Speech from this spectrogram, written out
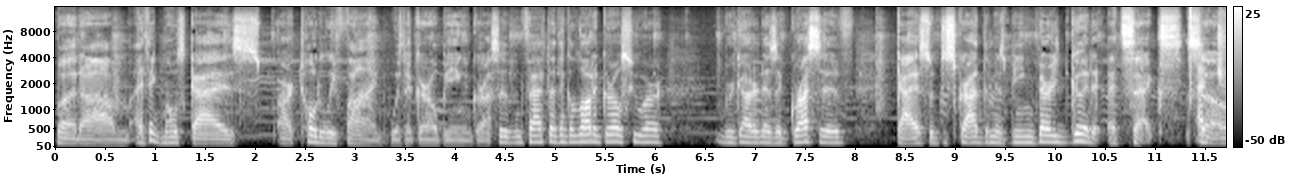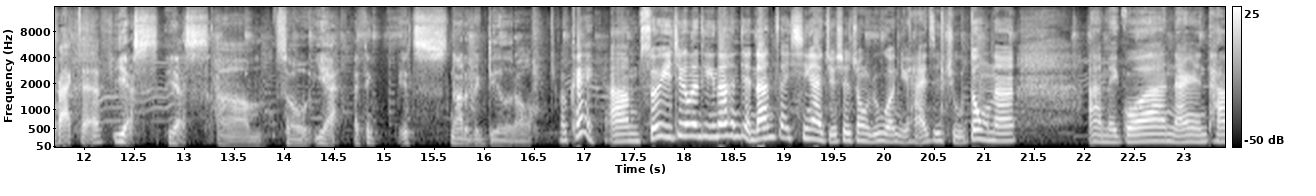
but um, I think most guys are totally fine with a girl being aggressive. In fact, I think a lot of girls who are regarded as aggressive guys would describe them as being very good at sex. So, Attractive. Yes, yes. Um, so yeah, I think it's not a big deal at all. OK，嗯、所以这个问题呢很简单，在性爱角色中，如果女孩子主动呢， 啊、美国男人他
